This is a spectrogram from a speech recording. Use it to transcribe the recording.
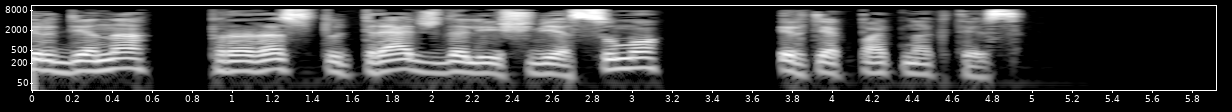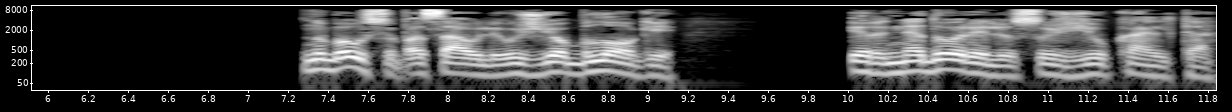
ir diena prarastų trečdalį šviesumo ir tiek pat naktis. Nubausiu pasaulį už jo blogį ir nedorelius už jų kaltę.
